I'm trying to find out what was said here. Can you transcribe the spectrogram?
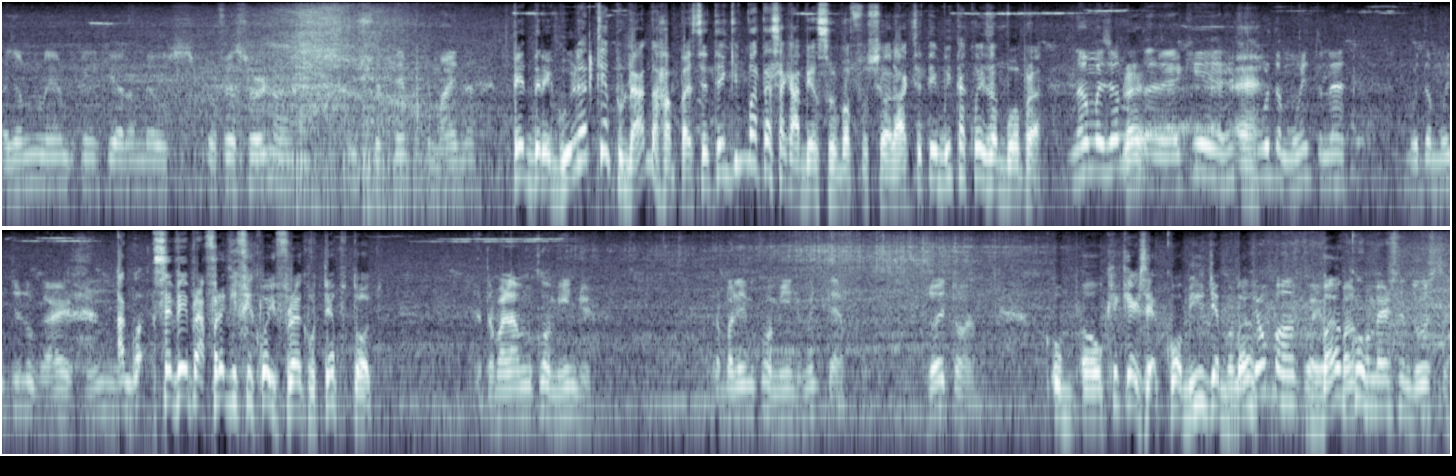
Mas eu não lembro quem que eram meus professores não. Ixi, é tempo demais, né? Pedregulho é tempo nada, rapaz. Você tem que botar essa cabeça pra funcionar, que você tem muita coisa boa pra... Não, mas eu não. É. É que a gente É. muda muito, né? Muda muito de lugar, assim. Agora, você veio pra Franca e ficou em Franca o tempo todo. Eu trabalhava no Comíndio. Trabalhei no Comíndio muito tempo. 18 anos. O, o que quer dizer? Comídia, Comíndio é banco, o banco, aí, Banco? Banco Comércio e Indústria.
